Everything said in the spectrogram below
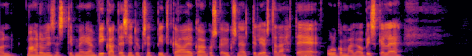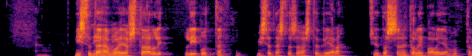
on mahdollisesti meidän vikat esitykset pitkään aikaan, koska yksi näyttelijöistä lähtee mm. ulkomaille opiskelemaan. Mistä niin, tähän niin. voi ostaa li- liputta? Mistä tästä saa sitten vielä? Siitä tuossa nyt oli paljon, mutta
